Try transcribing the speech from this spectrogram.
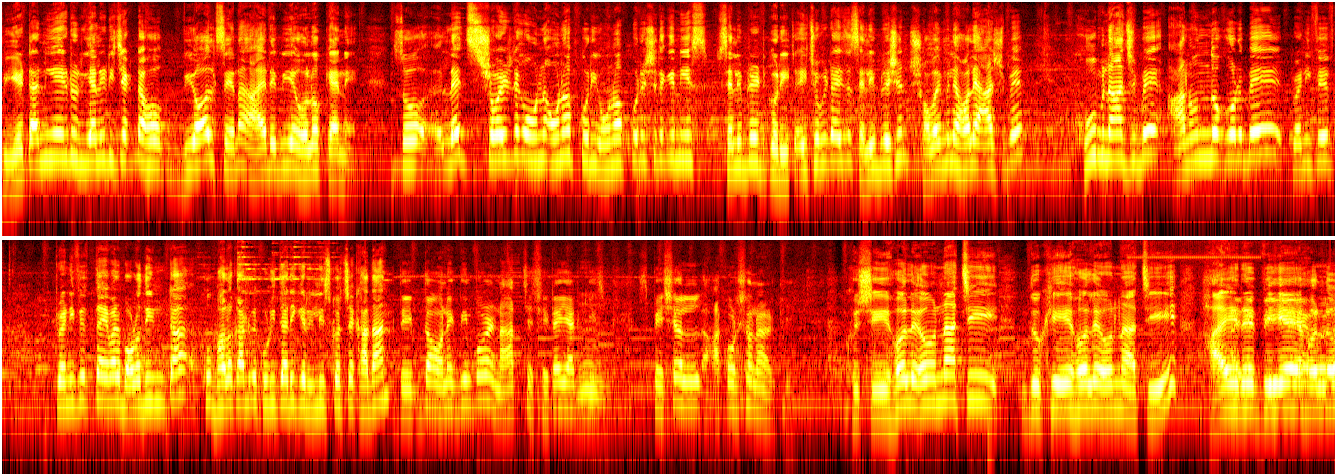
বিয়েটা নিয়ে একটু রিয়ালিটি চেকটা হোক বি অল সে না আয়রে বিয়ে হলো কেনে? সো লেটস সবাই সেটাকে ওন আপ করি ওন আপ করে সেটাকে নিয়ে সেলিব্রেট করি। তো এই ছবিটা ইজ এ সেলিব্রেশন সবাই মিলে হলে আসবে খুব নাচবে আনন্দ করবে টোয়েন্টি ফিফথ টোয়েন্টি ফিফথটা এবার বড়দিনটা খুব ভালো কাটবে কুড়ি তারিখে রিলিজ করছে খাদান। দেবদা অনেকদিন পরে নাচছে সেটাই আর কি স্পেশাল আকর্ষণ আর কি। খুশি হলেও নাচি, দুঃখী হলেও নাচি। হায় রে, বিয়ে হলো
